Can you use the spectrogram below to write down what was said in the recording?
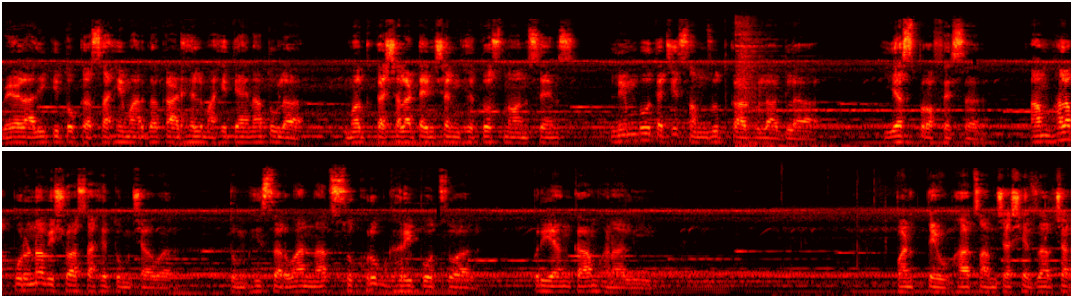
वेळ आली की तो कसाही मार्ग काढेल माहिती आहे ना तुला. मग कशाला टेन्शन घेतोस नॉनसेन्स लिंबू त्याची समजूत काढू लागला. यस प्रोफेसर आम्हाला पूर्ण विश्वास आहे तुमच्यावर. तुम्ही सर्वांनाच सुखरूप घरी पोचवाल प्रियंका म्हणाली. पण तेव्हाच आमच्या शेजारच्या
